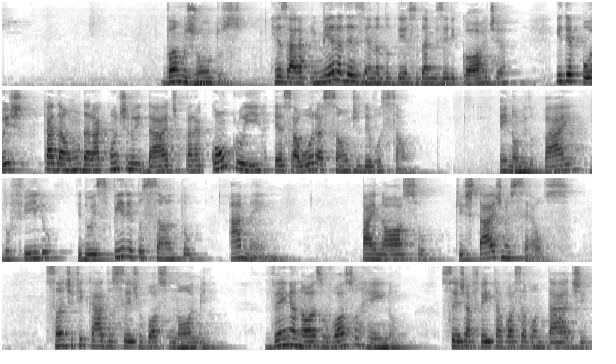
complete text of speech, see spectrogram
Vamos juntos rezar a primeira dezena do texto da misericórdia e depois cada um dará continuidade para concluir essa oração de devoção. Em nome do Pai, do Filho e do Espírito Santo. Amém. Pai nosso, que estais nos céus, santificado seja o vosso nome. Venha a nós o vosso reino. Seja feita a vossa vontade,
